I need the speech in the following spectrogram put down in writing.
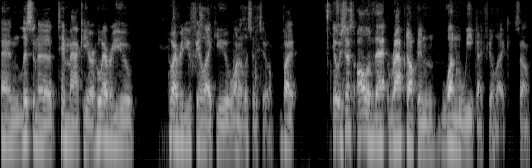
and listen to Tim Mackie or whoever you whoever you feel like you want to listen to. But it was just all of that wrapped up in one week. I feel like so.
